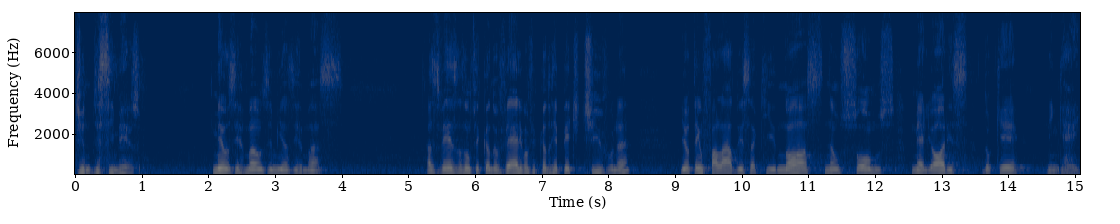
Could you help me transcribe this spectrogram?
de, de si mesmo. Meus irmãos e minhas irmãs, às vezes nós vamos ficando velhos, vamos ficando repetitivo, né? E eu tenho falado isso aqui, nós não somos melhores do que ninguém.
